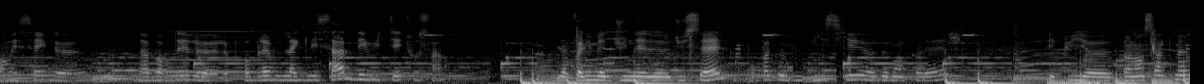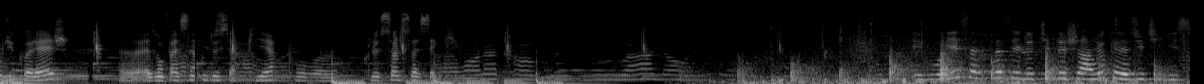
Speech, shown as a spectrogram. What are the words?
on essaye de- d'aborder le, le problème de la glissade, d'éviter tout ça. Il a fallu mettre du, du sel pour pas que vous glissiez euh, devant le collège. Et puis euh, dans l'enceinte même du collège, euh, elles ont passé un coup de serpillière pour euh, que le sol soit sec. Et vous voyez, ça, ça, c'est le type de chariot qu'elles utilisent.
